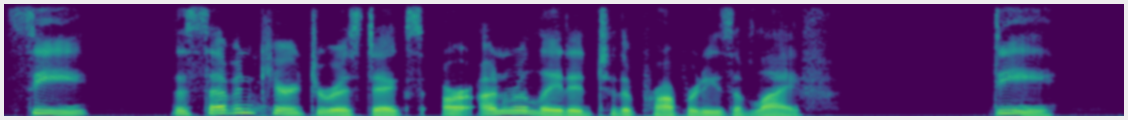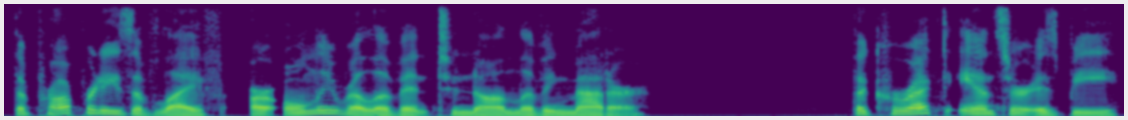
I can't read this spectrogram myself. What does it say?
C. The seven characteristics are unrelated to the properties of life. D. The properties of life are only relevant to non living matter. The correct answer is B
